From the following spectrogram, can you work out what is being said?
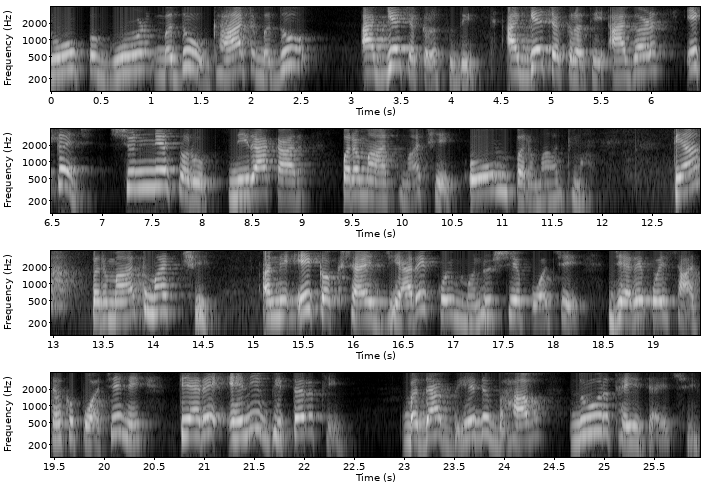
રૂપ, ગુણ, બધું, ઘાટ, બધું આજ્ઞા ચક્ર સુધી. આજ્ઞા ચક્રથી આગળ એક જ શૂન્ય સ્વરૂપ નિરાકાર પરમાત્મા છે. ઓમ પરમાત્મા. ત્યાં પરમાત્મા જ છે. અને એ કક્ષાએ જ્યારે કોઈ મનુષ્ય પહોંચે, જ્યારે કોઈ સાધક પહોંચે ને, ત્યારે એની ભીતરથી બધા ભેદભાવ દૂર થઈ જાય છે.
